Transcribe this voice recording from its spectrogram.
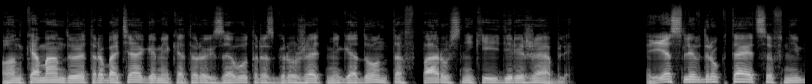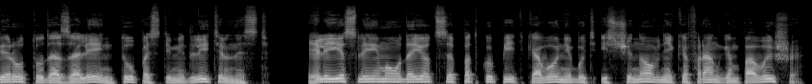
Он командует работягами, которых зовут разгружать мегадонтов, парусники и дирижабли. Если вдруг тайцев не берут туда за лень, тупость и медлительность, или если ему удается подкупить кого-нибудь из чиновников рангом повыше,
